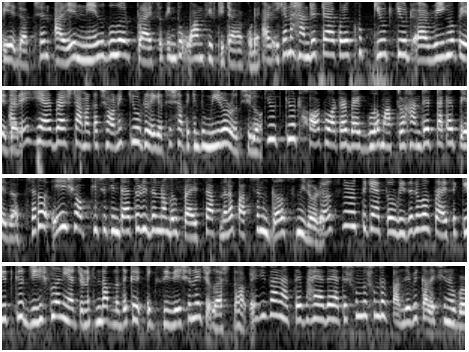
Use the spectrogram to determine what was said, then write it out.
পেয়ে যাচ্ছেন। আর এর নেলগুলোর প্রাইসও কিন্তু ওয়ান ফিফটি টাকা করে। আর এখানে হান্ড্রেড টাকা করে খুব কিউট কিউট রিংও পেয়ে যাবে হেয়ার ব্রাশটা আমার কাছে অনেক কিউট লেগেছে সাথে কিন্তু মিররও ছিল। কিউট কিউট হট ওয়াটার ব্যাগগুলো মাত্র হান্ড্রেড টাকায় পেয়ে যাচ্ছে। তো এই সব কিছু কিন্তু এত রিজনেবল প্রাইসে আপনারা পাচ্ছেন গার্লস মিরর গার্লস মিরর থেকে এত রিজনেবল প্রাইসে কিউট কিউট জিনিসগুলো নেওয়ার জন্য কিন্তু আপনাদেরকে এক্সিবিশনে চলে আসতে হবে। এরিভানাতে ভাইয়াদের এত সুন্দর সুন্দর পাঞ্জাবির কালেকশনের উপর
